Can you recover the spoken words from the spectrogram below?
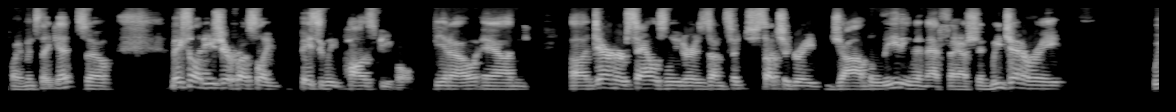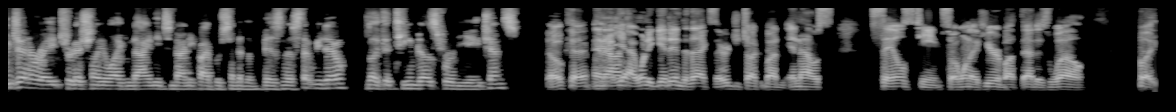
appointments they get. So makes it a lot easier for us to like basically pause people, you know, and uh, Darren, our sales leader, has done such such a great job leading in that fashion. We generate we generate traditionally like ninety to ninety five percent of the business that we do, like the team does for the agents. Okay. And Yeah. I, yeah, I want to get into that because I heard you talk about an in-house sales team, so I want to hear about that as well. But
